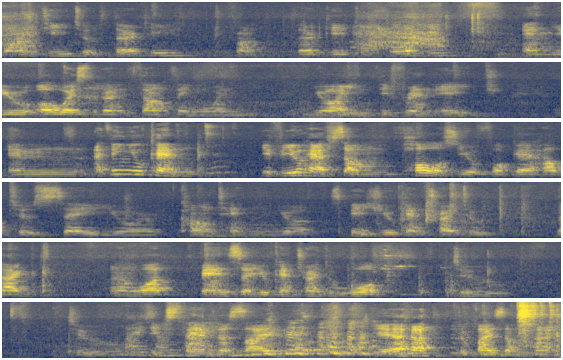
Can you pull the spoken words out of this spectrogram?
20 to 30, from 30 to 40, and you always learn something when you are in different age. And I think you can, if you have some pause, you forget how to say your content in your speech, you can try to, like, uh, what Ben said, you can try to walk to to extend the silence. yeah, to buy some time.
